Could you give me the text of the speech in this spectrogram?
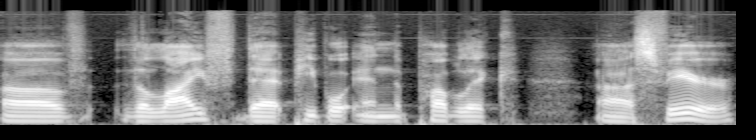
of the life that people in the public uh, sphere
